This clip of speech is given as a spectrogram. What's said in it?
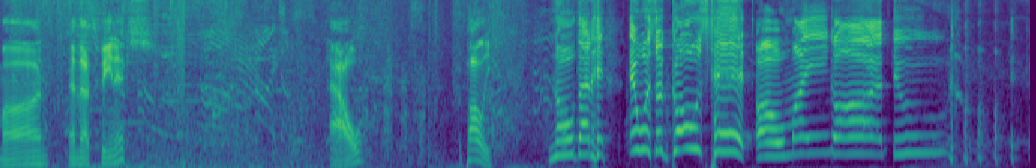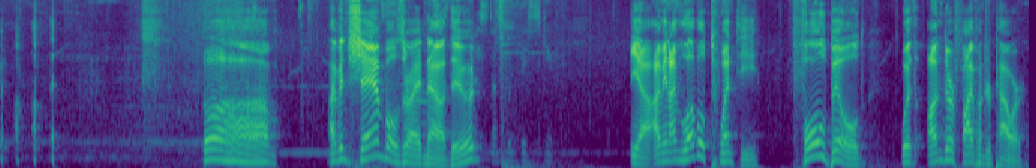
Come on. And that's Phoenix. Ow. Poly. No, that hit. It was a ghost hit. Oh my god, dude. Oh, oh, I'm in shambles right now, dude. Yeah, I mean, I'm level 20, full build with under 500 power.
